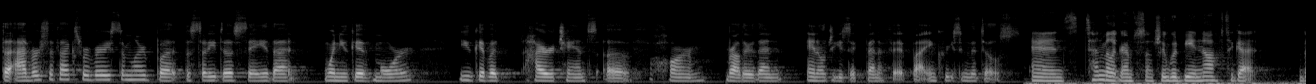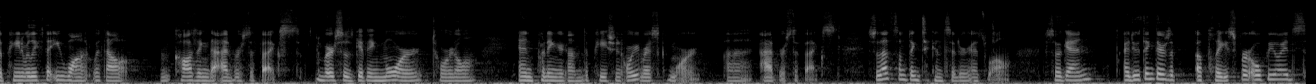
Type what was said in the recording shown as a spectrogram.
The adverse effects were very similar, but the study does say that when you give more, you give a higher chance of harm rather than analgesic benefit by increasing the dose. And 10 milligrams essentially would be enough to get the pain relief that you want without causing the adverse effects versus giving more Toradol and putting um, the patient or risk more uh, adverse effects. So that's something to consider as well. So again, I do think there's a, a place for opioids,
